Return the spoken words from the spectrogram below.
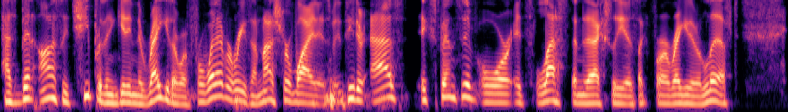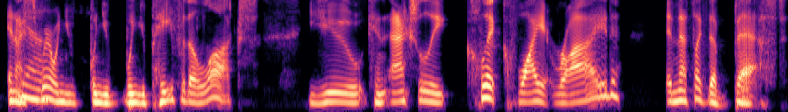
has been honestly cheaper than getting the regular one for whatever reason. I'm not sure why it is, but it's either as expensive or it's less than it actually is like for a regular Lyft. And I Yeah. swear, when you when you when you pay for the Lux, you can actually click Quiet Ride, and that's like the best.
